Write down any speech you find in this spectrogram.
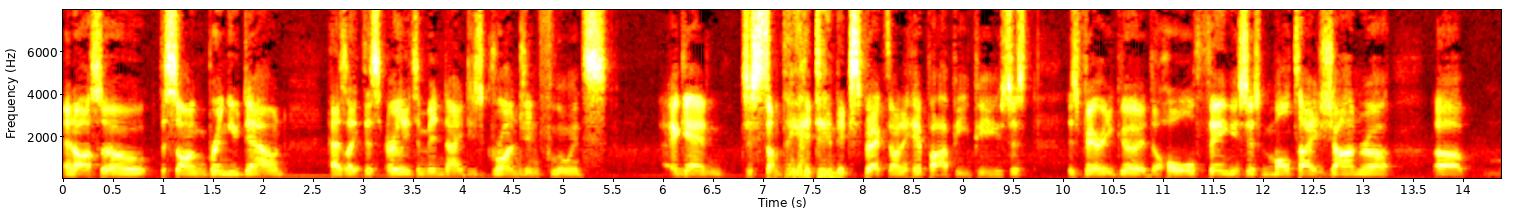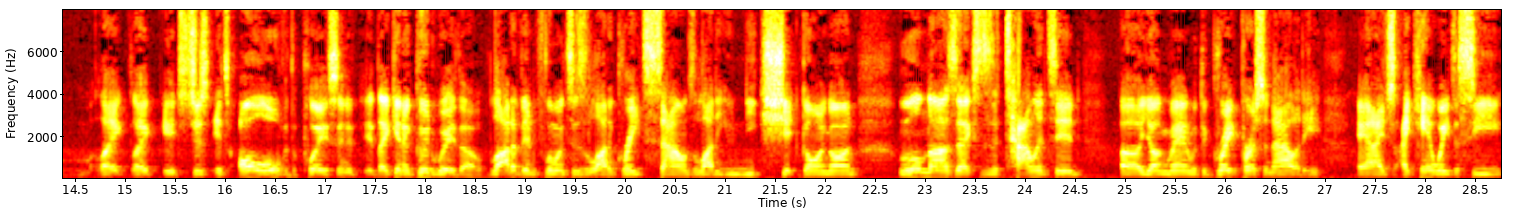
and also the song "Bring You Down" has like this early to mid '90s grunge influence. Again, just something I didn't expect on a hip hop EP. It's just it's very good. The whole thing is just multi genre. Uh, like like it's just it's all over the place and it, it, like in a good way though. A lot of influences a lot of great sounds a lot of unique shit going on. Lil Nas X is a talented uh, young man with a great personality and I just I can't wait to see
